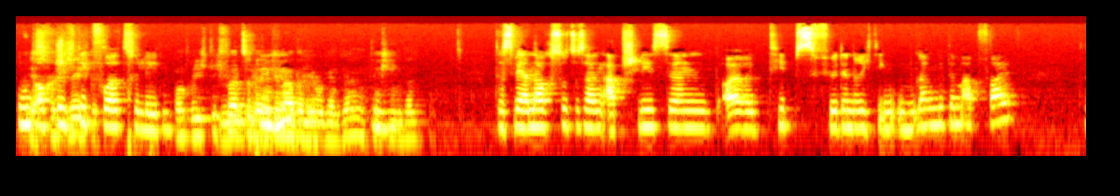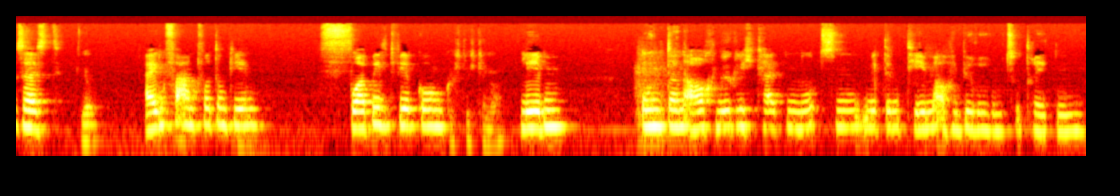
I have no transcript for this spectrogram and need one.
Und auch richtig vorzuleben. Und richtig mhm. vorzuleben, mhm. genau der Jugend, ja, den mhm. Kindern. Das wären auch sozusagen abschließend eure Tipps für den richtigen Umgang mit dem Abfall. Das heißt, ja. Eigenverantwortung gehen, Vorbildwirkung, Richtig, genau. leben und dann auch Möglichkeiten nutzen, mit dem Thema auch in Berührung zu treten.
